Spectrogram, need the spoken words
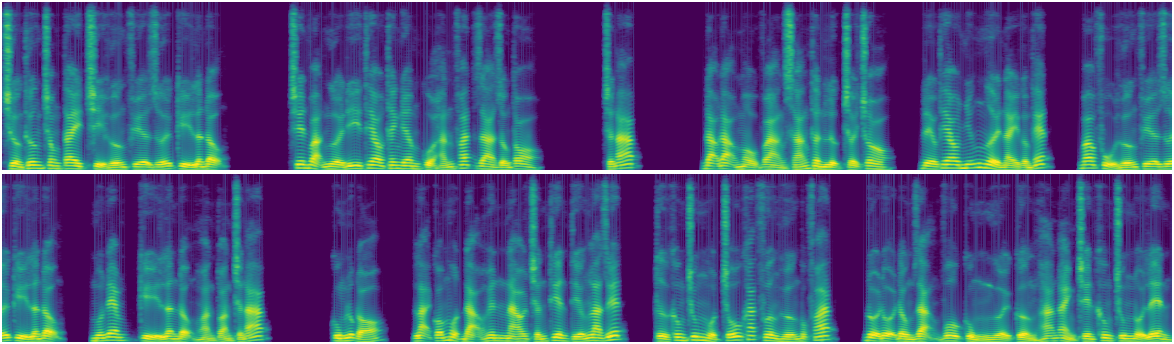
trường thương trong tay chỉ hướng phía dưới kỳ lân động. Trên vạn người đi theo thanh âm của hắn phát ra giống to. Chấn áp! Đạo đạo màu vàng sáng thần lực trời cho, đều theo những người này gầm thét, bao phủ hướng phía dưới kỳ lân động, muốn đem kỳ lân động hoàn toàn chấn áp. Cùng lúc đó, lại có một đạo huyên náo chấn thiên tiếng la giết, từ không trung một chỗ khác phương hướng bộc phát, đội đội đồng dạng vô cùng người cường hãn ảnh trên không trung nổi lên.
